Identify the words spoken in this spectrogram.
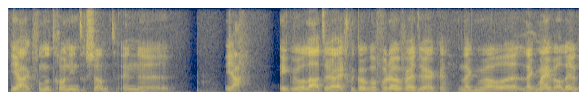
ja, ik vond het gewoon interessant. En eh, ja, ik wil later eigenlijk ook wel voor de overheid werken. Lijkt, me wel, eh, lijkt mij wel leuk.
